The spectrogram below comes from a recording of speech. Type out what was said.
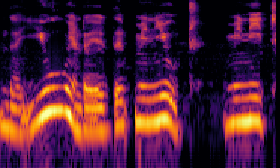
இந்த யூ என்ற எழுத்து மின்யூட் மினிட்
